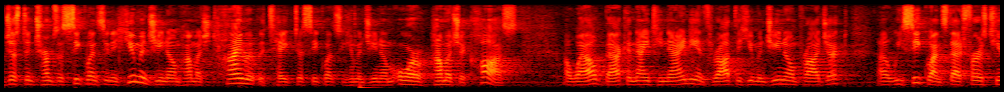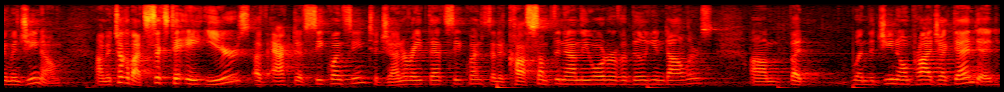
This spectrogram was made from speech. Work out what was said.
just in terms of sequencing a human genome, how much time it would take to sequence a human genome, or how much it costs. Uh, well, back in 1990 and throughout the Human Genome Project, uh, we sequenced that first human genome. Um, it took about six to eight years of active sequencing to generate that sequence, and it cost something on the order of a billion dollars. Um, but when the Genome Project ended,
